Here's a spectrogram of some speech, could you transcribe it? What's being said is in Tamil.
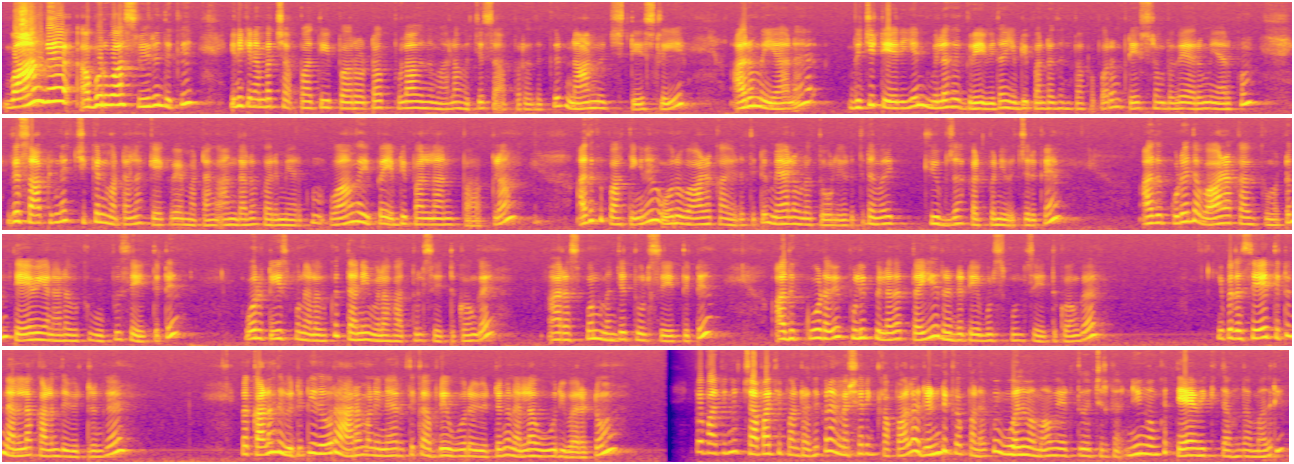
வாங்க அபூர்வாஸ் விருந்துக்கு இன்றைக்கி நம்ம சப்பாத்தி பரோட்டா புலாவ் இந்த மாதிரிலாம் வச்சு சாப்பிட்றதுக்கு நான்வெஜ் டேஸ்ட்லேயே அருமையான வெஜிடேரியன் மிளகு கிரேவி தான் எப்படி பண்ணுறதுன்னு பார்க்க போகிறோம் டேஸ்ட் ரொம்பவே அருமையாக இருக்கும். இதை சாப்பிட்டிங்கன்னா சிக்கன் மட்டன்லாம் கேட்கவே மாட்டாங்க. அந்த அளவுக்கு அருமையாக இருக்கும். வாங்க இப்போ எப்படி பண்ணலான்னு பார்க்கலாம். அதுக்கு பார்த்தீங்கன்னா ஒரு வாழைக்காய் எடுத்துகிட்டு மேலே உள்ள தோல் எடுத்துகிட்டு இந்த மாதிரி க்யூப்ஸாக கட் பண்ணி வச்சுருக்கேன். அது கூட இந்த வாழைக்காய்க்கு மட்டும் தேவையான அளவுக்கு உப்பு சேர்த்துட்டு ஒரு டீஸ்பூன் அளவுக்கு தனி மிளகாத்தூள் சேர்த்துக்கோங்க. அரை ஸ்பூன் மஞ்சத்தூள் சேர்த்துட்டு அது கூடவே புளிப்பு இல்லாத தயிர் ரெண்டு டேபிள் ஸ்பூன் சேர்த்துக்கோங்க. இப்போ இதை சேர்த்துட்டு நல்லா கலந்து விட்டுருங்க. இப்போ கலந்து விட்டுட்டு இதை ஒரு அரை மணி நேரத்துக்கு அப்படியே ஊற விட்டுருங்க நல்லா ஊறி வரட்டும். இப்போ பார்த்தீங்கன்னா சப்பாத்தி பண்ணுறதுக்கு நான் மெஷரிங் கப்பால் ரெண்டு கப் அளவுக்கு கோதுமை மாவு எடுத்து வச்சுருக்கேன். நீங்கள் உங்கள் தேவைக்கு தகுந்த மாதிரி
